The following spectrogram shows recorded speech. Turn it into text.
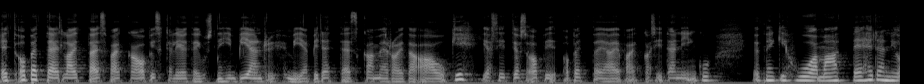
että opettajat laittaisi vaikka opiskelijoita just niihin pienryhmiin ja pidettäisiin kameroita auki. Ja sitten jos opi, opettaja ei vaikka sitä niin kuin jotenkin huomaa tehdä, niin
